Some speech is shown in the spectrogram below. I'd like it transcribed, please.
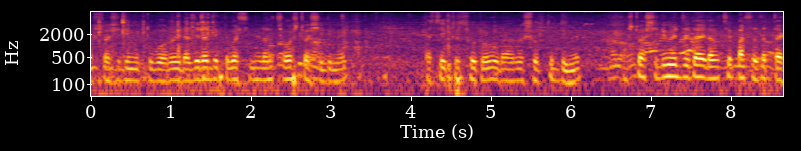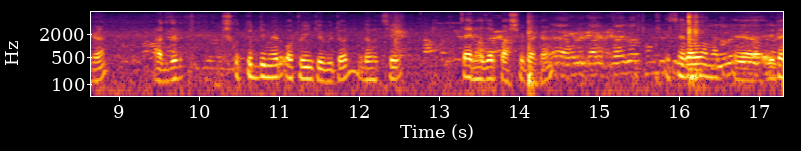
অষ্টআশি ডিম একটু বড়। এটা যেটা দেখতে পাচ্ছেন, এটা হচ্ছে অষ্টআশি ডিমের তার চেয়ে একটু ছোটো, ওটা হলো সত্তর ডিমের। অষ্টআশি ডিমের যেটা, এটা হচ্ছে পাঁচ হাজার টাকা। আর যে সত্তর ডিমের অটো ইনকিউবেটর, এটা হচ্ছে চার হাজার পাঁচশো টাকা। এছাড়াও আমার এটা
